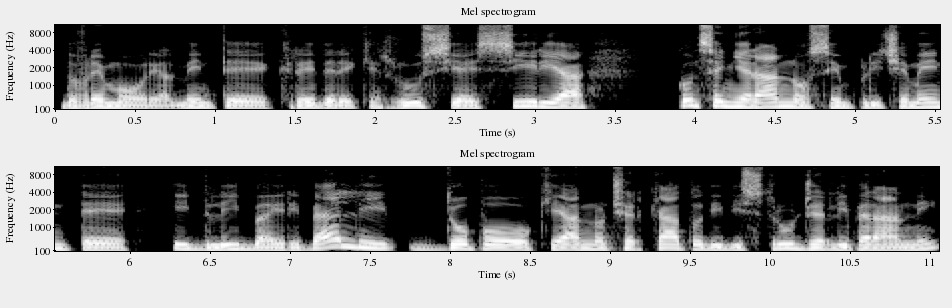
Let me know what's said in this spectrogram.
Dovremmo realmente credere che Russia e Siria consegneranno semplicemente Idlib ai ribelli dopo che hanno cercato di distruggerli per anni?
